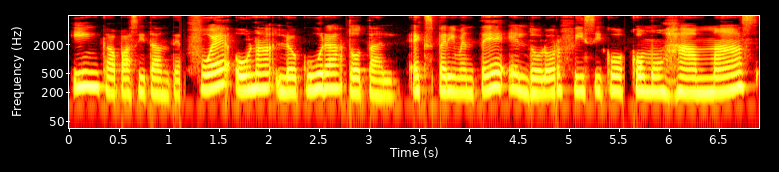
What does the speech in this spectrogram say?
incapacitante. Fue una locura total. Experimenté el dolor físico como jamás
